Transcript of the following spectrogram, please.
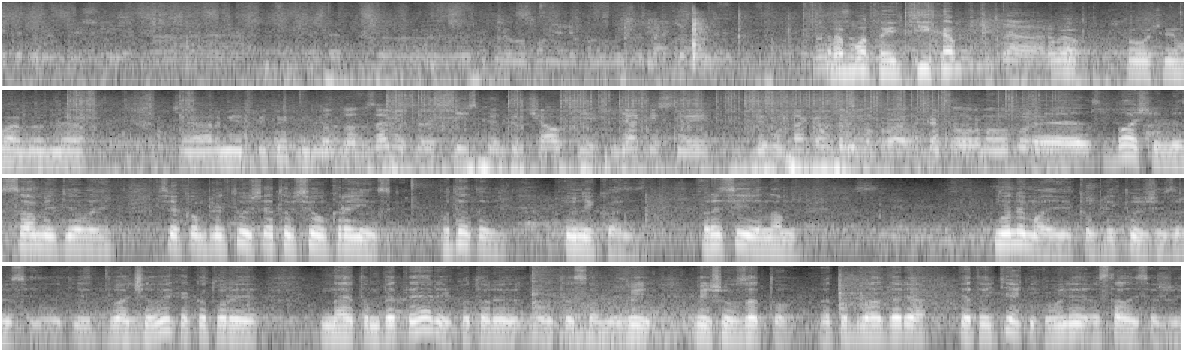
те, которые пришли, на этот, э, которые выполняли боевые Работает тихо, Да, что очень важно для э, армейской техники. Тобто замість російської дурчалки якісний двигун, так? Абсолютно правильно. Як сказав Роман Анатолійович. Э, С башнями сами делаем, все комплектующие, это все украинское. Вот это уникально. Россия нам, ну немає комплектующих из России. Вот есть два человека, которые на этом БТРе, который ну, вышел за то, это благодаря этой технике, они остались живы.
